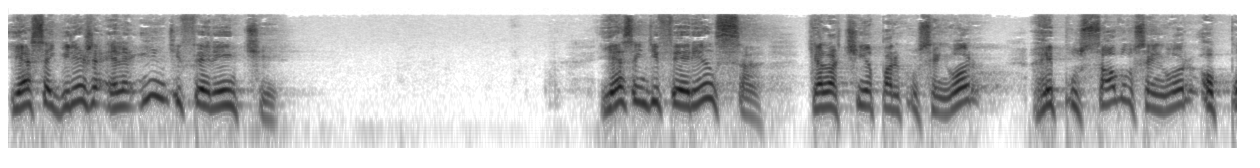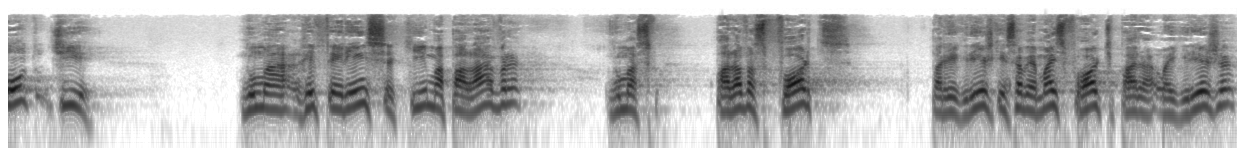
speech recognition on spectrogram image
E essa igreja ela é indiferente. E essa indiferença que ela tinha para com o Senhor repulsava o Senhor ao ponto de, numa referência aqui, uma palavra, umas palavras fortes para a igreja, quem sabe é mais forte para a igreja,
